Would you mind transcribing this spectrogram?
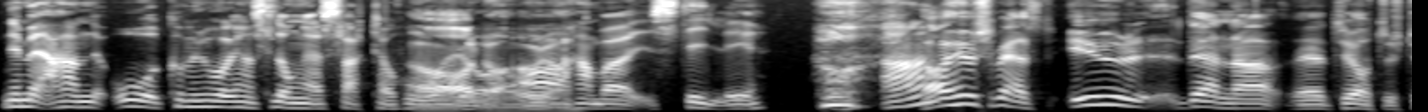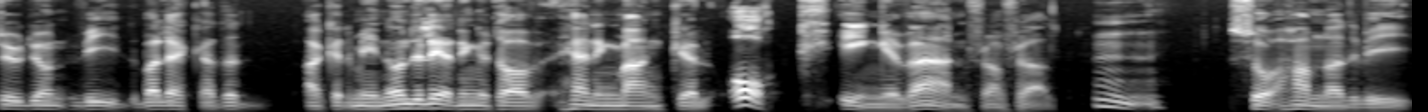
Nej men han, åh, kommer du ihåg hans långa svarta hår? Ja, och, då, ja, ja. han var stilig. Ja, hur som helst, ur denna eh, teaterstudion vid Balettakademin under ledning av Henning Mankell och Inge Wern framförallt, Mm. så hamnade vi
